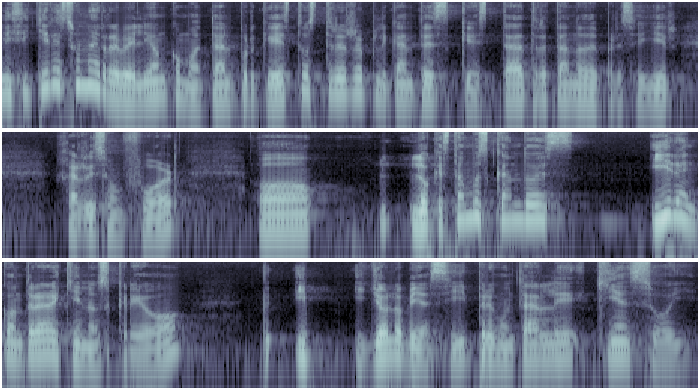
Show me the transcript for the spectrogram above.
ni siquiera es una rebelión como tal, porque estos tres replicantes que está tratando de perseguir Harrison Ford, o lo que están buscando es ir a encontrar a quien los creó, y, y yo lo vi así, preguntarle quién soy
